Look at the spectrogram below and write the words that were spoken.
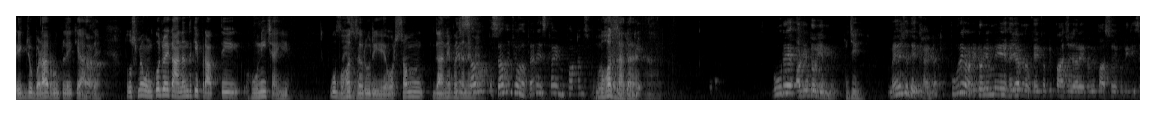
एक जो बड़ा रूप लेके आते हैं तो उसमें उनको जो एक आनंद की प्राप्ति होनी चाहिए वो बहुत ज़रूरी है और सम गाने बजाने में सम सम जो होता है ना इसका इम्पोर्टेंस बहुत ज़्यादा है हाँ, पूरे ऑडिटोरियम में जी। मैंने जो देखा है ना कि पूरे ऑडिटोरियम में एक हज़ार लोग हैं कभी पाँच हज़ार है कभी पाँच सौ है कभी तीस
